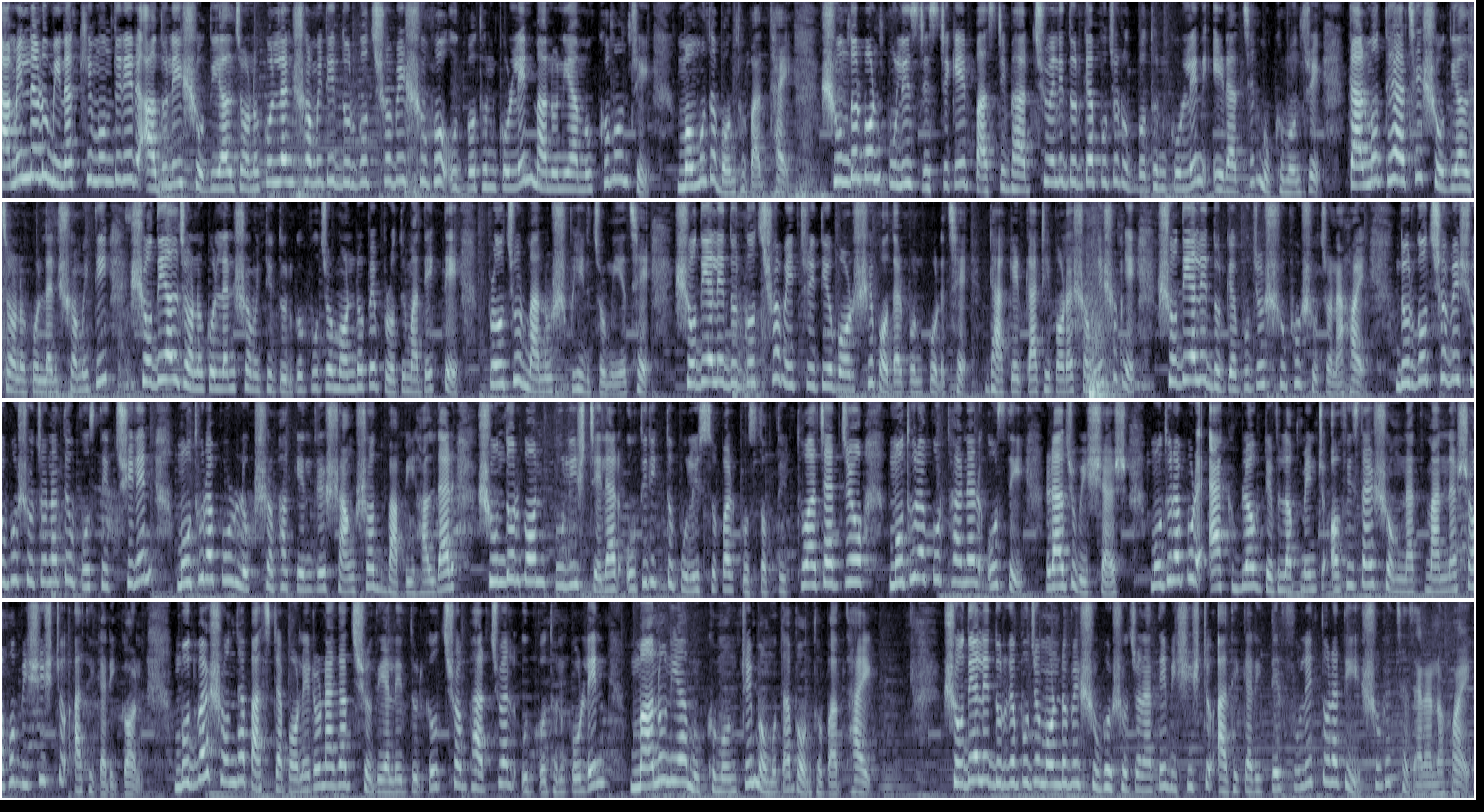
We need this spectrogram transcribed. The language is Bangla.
তামিলনাড়ু মীনাক্ষী মন্দিরের আদলে সদিয়াল জনকল্যাণ সমিতির দুর্গোৎসবের শুভ উদ্বোধন করলেন মাননীয় মুখ্যমন্ত্রী মমতা বন্দ্যোপাধ্যায়। সুন্দরবন পুলিশ ডিস্ট্রিক্টের পাঁচটি ভার্চুয়ালি দুর্গাপুজোর উদ্বোধন করলেন এ রাজ্যের মুখ্যমন্ত্রী। তার মধ্যে আছে সদিয়াল জনকল্যাণ সমিতি। সদিয়াল জনকল্যাণ সমিতির দুর্গাপুজো মণ্ডপে প্রতিমা দেখতে প্রচুর মানুষ ভিড় জমিয়েছে। সদিয়ালে দুর্গোৎসবে তৃতীয় বর্ষে পদার্পণ করেছে। ঢাকের কাঠি পড়ার সঙ্গে সঙ্গে সদিয়ালে দুর্গাপুজোর শুভ সূচনা হয়। দুর্গোৎসবের শুভ সূচনাতে উপস্থিত ছিলেন মথুরাপুর লোকসভা কেন্দ্রের সাংসদ বাপি হালদার, সুন্দরবন পুলিশ জেলার অতিরিক্ত পুলিশ সুপার কৌস্তব তীর্থ আচার্য মথুরাপুর থানার ওসি রাজু বিশ্বাস, মথুরাপুর এক block development officer Somnath Manna সহ বিশিষ্ট আধিকারিকগণ। বুধবার সন্ধ্যা পাঁচটা পনেরো নাগাদ সদিয়ালের দুর্গোৎসব ভার্চুয়াল উদ্বোধন করলেন মাননীয় মুখ্যমন্ত্রী মমতা বন্দ্যোপাধ্যায়। সদিয়ালে দুর্গাপুজো মণ্ডপের শুভ সূচনাতে বিশিষ্ট আধিকারিকদের ফুলের তোড়া দিয়ে শুভেচ্ছা জানানো হয়।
